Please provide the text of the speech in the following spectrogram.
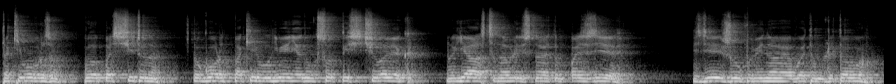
Таким образом, было подсчитано, что город покинул не менее 200 тысяч человек, но я остановлюсь на этом позднее. Здесь же упоминаю об этом для того,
